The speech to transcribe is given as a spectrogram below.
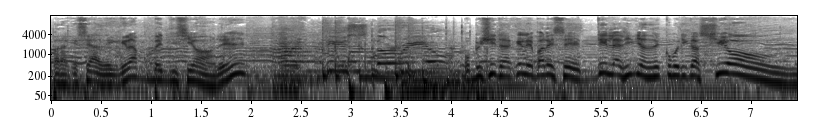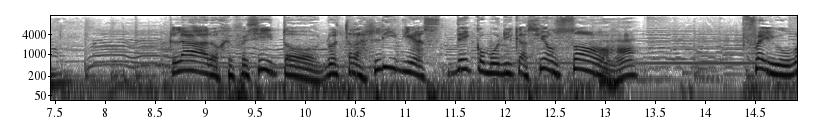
para que sea de gran bendición, ¿eh? Bombillita, ¿qué le parece de las líneas de comunicación? Claro, jefecito. Nuestras líneas de comunicación son Ajá. Facebook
